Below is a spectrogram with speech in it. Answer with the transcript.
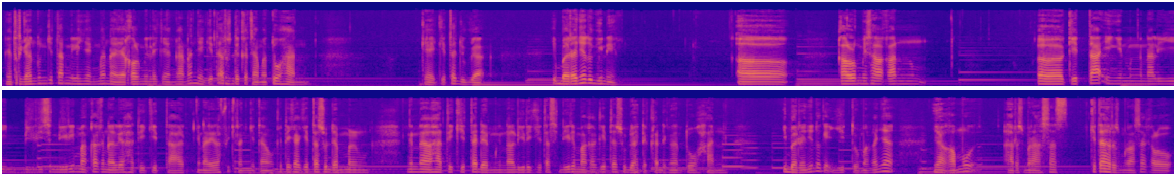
Ya tergantung kita milih yang mana ya. Kalau milih yang kanan ya kita harus dekat sama Tuhan. Kayak kita juga ibaratnya tuh gini. Uh, kalau misalkan uh, kita ingin mengenali diri sendiri maka kenalilah hati kita, kenalilah pikiran kita. Ketika kita sudah mengenal hati kita dan mengenal diri kita sendiri maka kita sudah dekat dengan Tuhan ibaratnya tuh kayak gitu. Makanya ya kamu harus merasa kita harus merasa kalau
